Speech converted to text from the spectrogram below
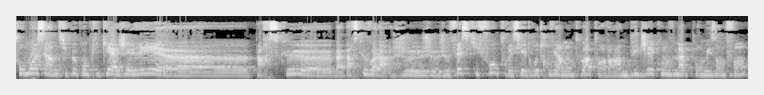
pour moi, c'est un petit peu compliqué à gérer euh, parce que euh, bah parce que voilà, je, je, fais ce qu'il faut pour essayer de retrouver un emploi, pour avoir un budget convenable pour mes enfants.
